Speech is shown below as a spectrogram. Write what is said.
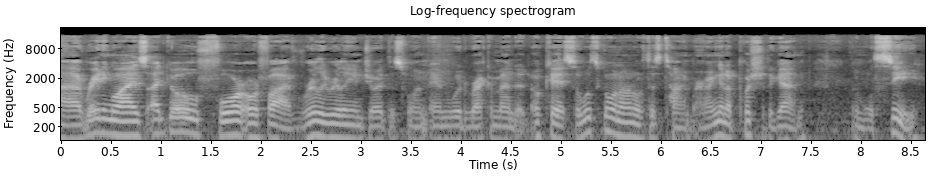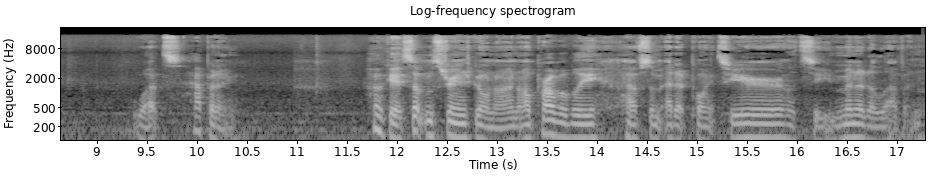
uh, rating wise, I'd go four or five. Really, really enjoyed this one and would recommend it. Okay, so what's going on with this timer? I'm going to push it again and we'll see what's happening. Okay, something strange going on. I'll probably have some edit points here. Let's see, minute 11.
